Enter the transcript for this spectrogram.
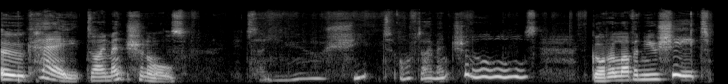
okay dimensionals. It's a new sheet of dimensionals. Gotta love a new sheet.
